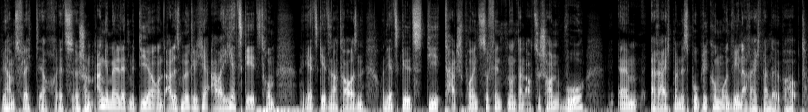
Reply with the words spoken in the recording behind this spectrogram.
Wir haben es vielleicht auch jetzt schon angemeldet mit dir und alles Mögliche, aber jetzt geht es darum, jetzt geht es nach draußen und jetzt gilt es, die Touchpoints zu finden und dann auch zu schauen, wo ähm, erreicht man das Publikum und wen erreicht man da überhaupt.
